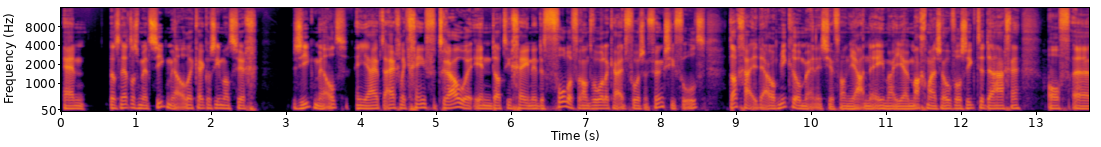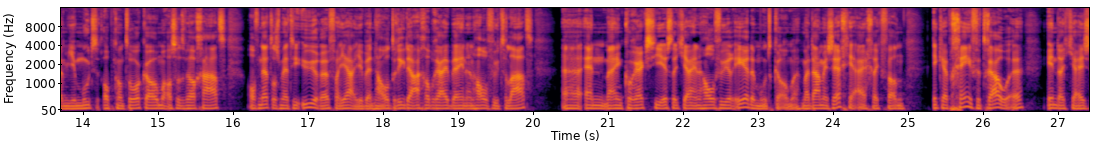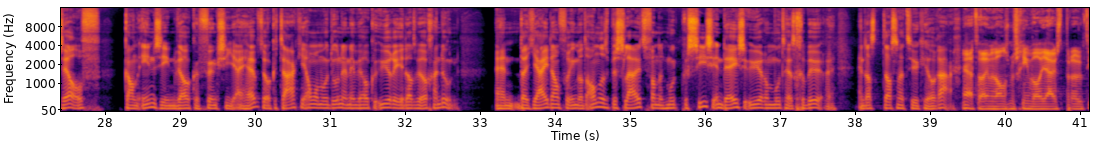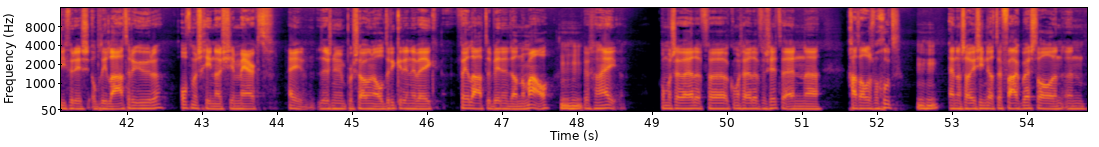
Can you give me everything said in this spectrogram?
En dat is net als met ziek melden. Kijk, als iemand zich ziek meldt en jij hebt eigenlijk geen vertrouwen in dat diegene de volle verantwoordelijkheid voor zijn functie voelt, dan ga je daarop micromanagen van ja, nee, maar je mag maar zoveel ziektedagen of ehm, je moet op kantoor komen als het wel gaat. Of net als met die uren van ja, je bent nou al drie dagen op rijbeen en een half uur te laat. Eh, en mijn correctie is dat jij een half uur eerder moet komen. Maar daarmee zeg je eigenlijk van ik heb geen vertrouwen in dat jij zelf kan inzien welke functie jij hebt, welke taak je allemaal moet doen en in welke uren je dat wil gaan doen. En dat jij dan voor iemand anders besluit van het moet precies in deze uren moet het gebeuren. En dat, dat is natuurlijk heel raar. Ja, terwijl iemand anders misschien wel juist productiever is op die latere uren. Of misschien als je merkt, hey, er is nu een persoon al drie keer in de week veel later binnen dan normaal. Mhm. Dus van, hey, kom eens even, kom eens even zitten en eh, gaat alles wel goed? Mhm. En dan zal je zien dat er vaak best wel een, een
